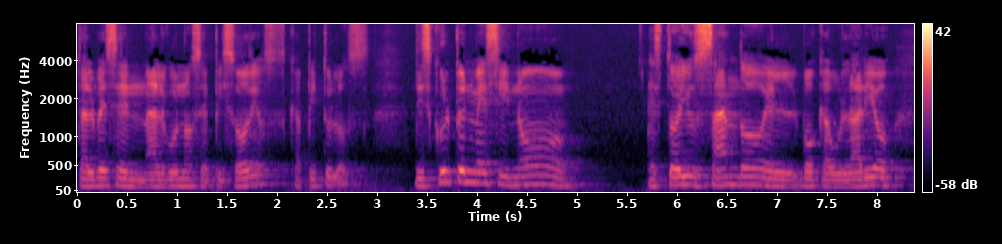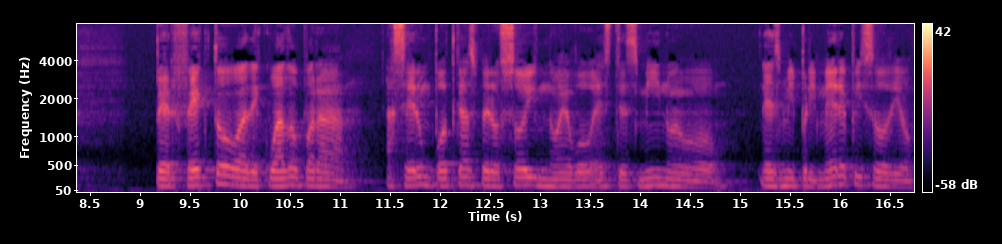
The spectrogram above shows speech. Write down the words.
tal vez en algunos episodios, capítulos, Discúlpenme si no estoy usando el vocabulario perfecto o adecuado para hacer un podcast, pero soy nuevo, este es mi nuevo, es mi primer episodio,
